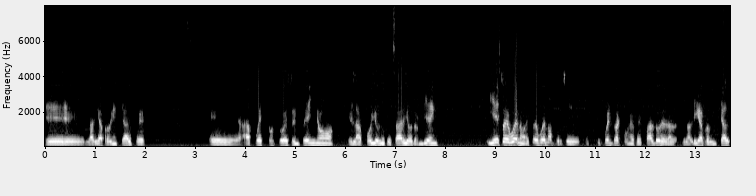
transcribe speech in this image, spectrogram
Eh, la Liga Provincial, pues, eh, ha puesto todo ese empeño, el apoyo necesario también. Y eso es bueno, eso es bueno porque tú cuentas con el respaldo de la, de la Liga Provincial,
